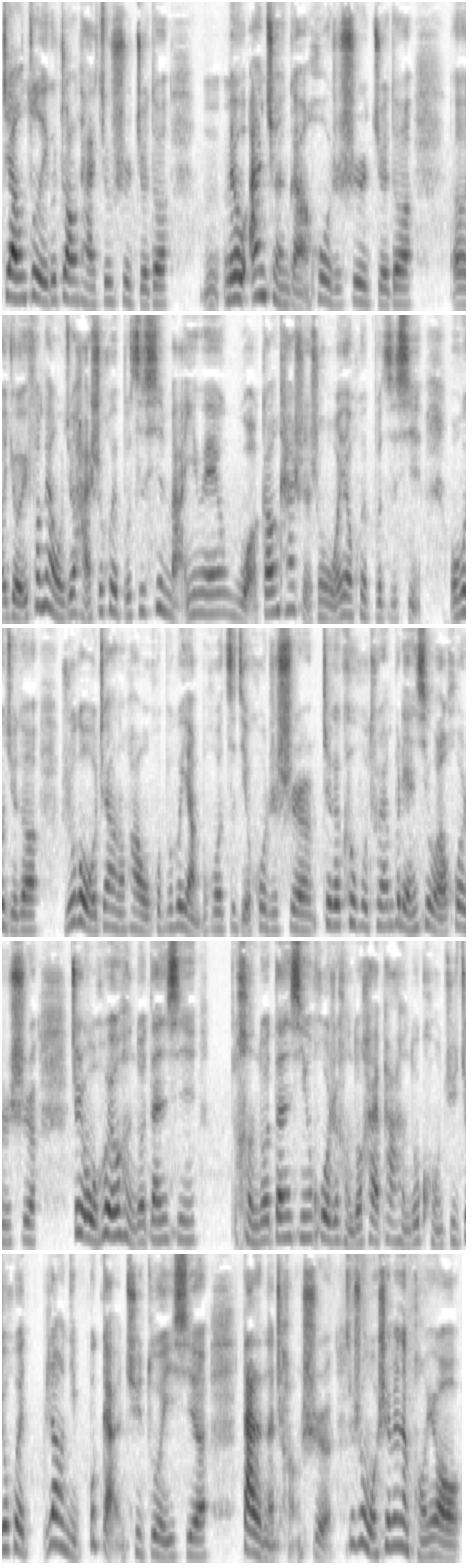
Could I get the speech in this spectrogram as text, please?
这样做的一个状态，就是觉得嗯没有安全感，或者是觉得呃有一方面，我觉得还是会不自信吧。因为我刚开始的时候，我也会不自信，我会觉得如果我这样的话，我会不会养不活自己，或者是这个客户突然不联系我了，或者是就是我会有很多担心。很多担心或者很多害怕、很多恐惧，就会让你不敢去做一些大胆的尝试。就是我身边的朋友，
